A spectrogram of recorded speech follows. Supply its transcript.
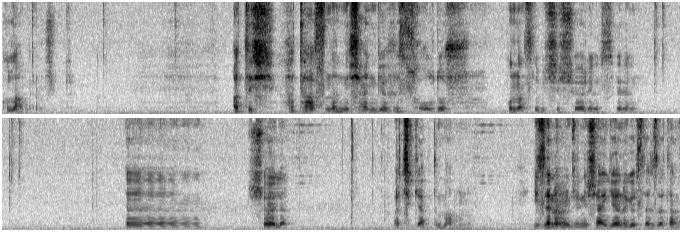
Kullanmıyorum çünkü. Atış hatasında nişangahı soldur. Bu nasıl bir şey? Şöyle gösterelim. Ee, şöyle. Açık yaptım ben bunu. İzlenen önce nişangahını göster zaten.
